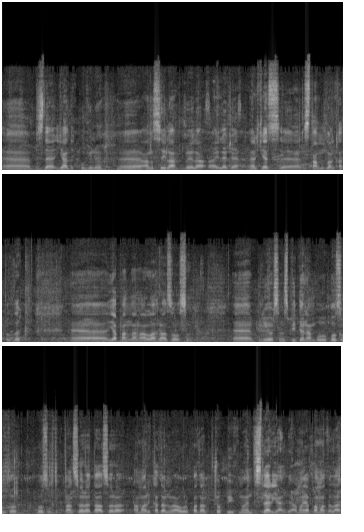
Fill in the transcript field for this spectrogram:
Ee, biz de geldik bugünü e, anısıyla böyle ailece herkes e, İstanbul'dan katıldık. Ee, yapandan Allah razı olsun. Ee, biliyorsunuz bir dönem bu bozuldu. Bozulduktan sonra daha sonra Amerika'dan ve Avrupa'dan çok büyük mühendisler geldi ama yapamadılar.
